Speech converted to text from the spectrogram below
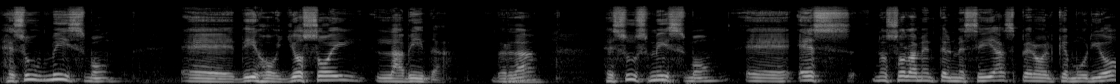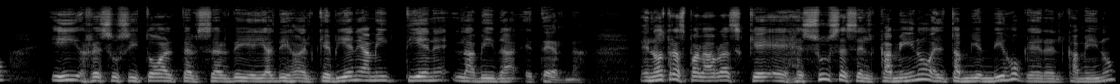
Jesús mismo eh, dijo, yo soy la vida, ¿verdad? Jesús mismo eh, es no solamente el Mesías, pero el que murió y resucitó al tercer día. Y él dijo, el que viene a mí tiene la vida eterna. En otras palabras, que eh, Jesús es el camino, él también dijo que era el camino.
